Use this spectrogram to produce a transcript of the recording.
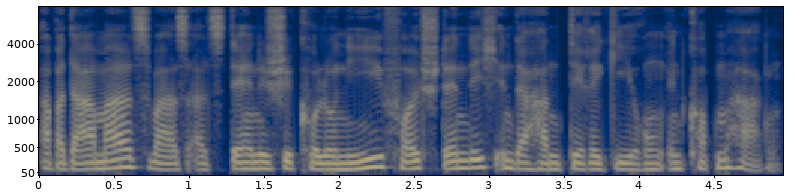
aber damals war es als dänische Kolonie vollständig in der Hand der Regierung in Kopenhagen.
